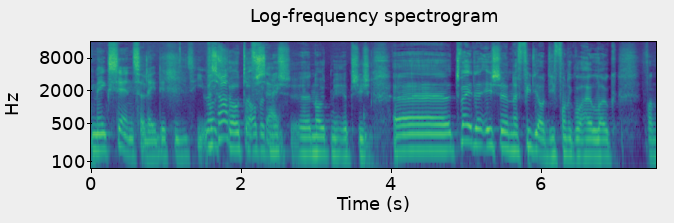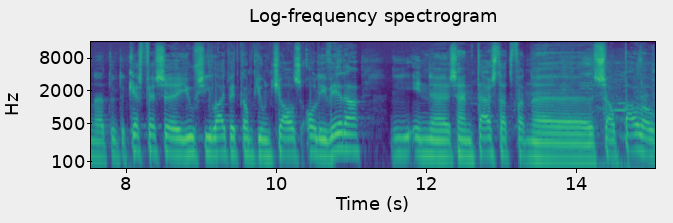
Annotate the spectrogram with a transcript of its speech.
makes sense, alleen dit niet. Het was tof altijd zijn. mis. eh, nooit meer, ja, precies. Eh, tweede is een video, die vond ik wel heel leuk. Van eh, natuurlijk de kerstverse UFC lightweight kampioen Charles Oliveira. Die in eh, zijn thuisstad van eh, Sao Paulo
